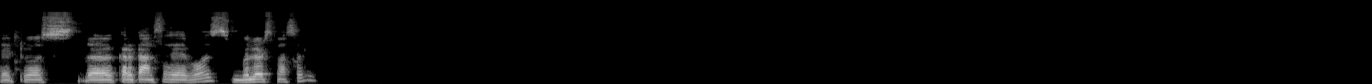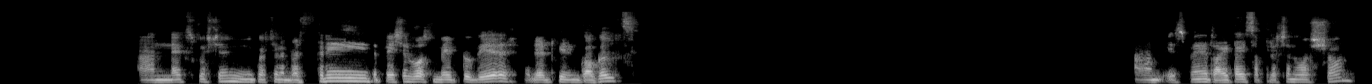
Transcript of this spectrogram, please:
that was the correct answer here was Bullard's muscle And next question, question number three. The patient was made to wear red green goggles. And इसमें right eye suppression was shown.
